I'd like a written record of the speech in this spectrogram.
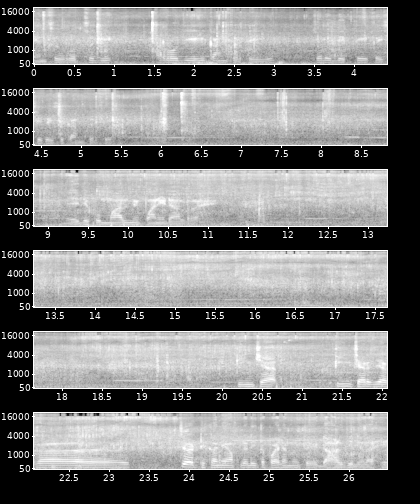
यांचं रोजचं जे हर रोज यही काम करते हे. चलो देखते हैं कैसे कैसे काम करते हैं। ये देखो, माल में पानी डाल रहा है। तीन चार तीन चार जागाच्या ठिकाणी आपल्याला इथं पाहायला मिळतं ढाळ दिलेला आहे.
